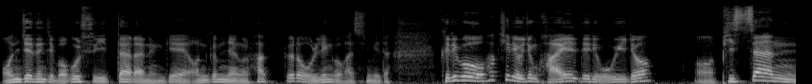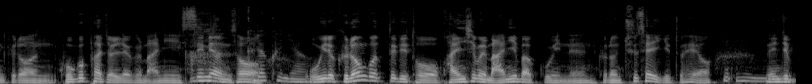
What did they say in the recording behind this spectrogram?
언제든지 먹을 수 있다라는 게 언급량을 확 끌어올린 것 같습니다. 그리고 확실히 요즘 과일들이 오히려 어, 비싼 그런 고급화 전략을 많이 쓰면서 아, 그렇군요. 오히려 그런 것들이 더 관심을 많이 받고 있는 그런 추세이기도 해요. 음. 근데 이제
